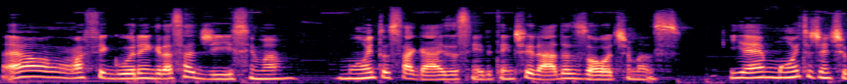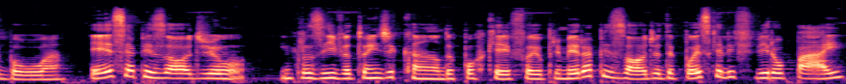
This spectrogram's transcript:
É uma figura engraçadíssima, muito sagaz, assim, ele tem tiradas ótimas. E é muito gente boa. Esse episódio, inclusive, eu estou indicando porque foi o primeiro episódio depois que ele virou pai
